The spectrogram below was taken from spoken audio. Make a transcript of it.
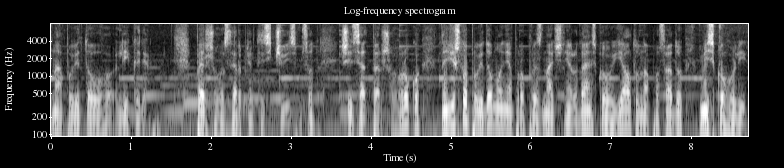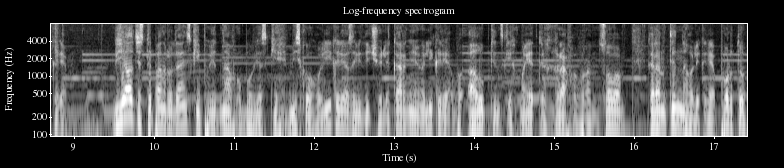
на повітового лікаря. 1 серпня 1861 року надійшло повідомлення про призначення Руданського в Ялту на посаду міського лікаря. В Ялті Степан Руданський поєднав обов'язки міського лікаря, завідуючого лікарнею, лікаря в Алупкінських маєтках графа Воронцова, карантинного лікаря порту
